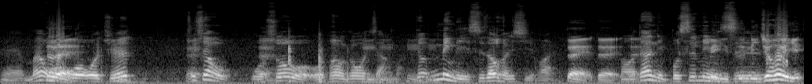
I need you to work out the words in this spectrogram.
对，没有对。我我我觉得，就像我说我我朋友跟我讲嘛就命理师都很喜欢对对，哦，但是你不是命理师，你就会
